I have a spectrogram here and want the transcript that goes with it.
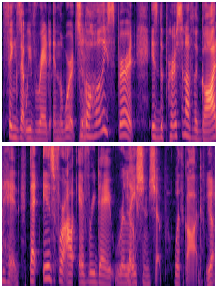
things that we've read in the Word. So Yeah. the Holy Spirit is the person of the Godhead that is for our everyday relationship with God. Yeah,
